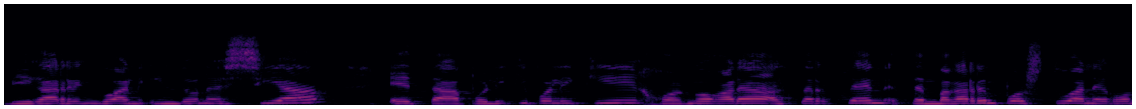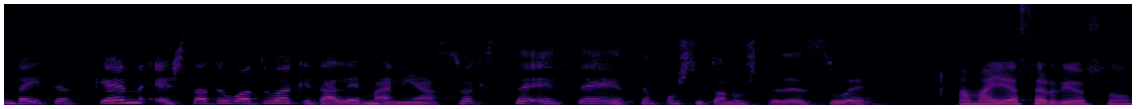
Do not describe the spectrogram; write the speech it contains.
bigarrengoan Indonesia, eta poliki-poliki joango gara aztertzen zenbagarren postuan egon daitezken Estatu Batuak eta Alemania. Zuek ze, ze, ze postutan uste dezue? Amaia zer diozu?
